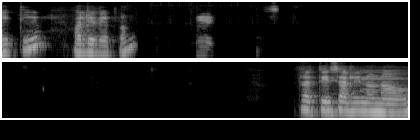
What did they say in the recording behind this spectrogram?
ರೀತಿ ಹೊಲಿಬೇಕು ಪ್ರತಿ ಸಲಿನೂ ನಾವು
